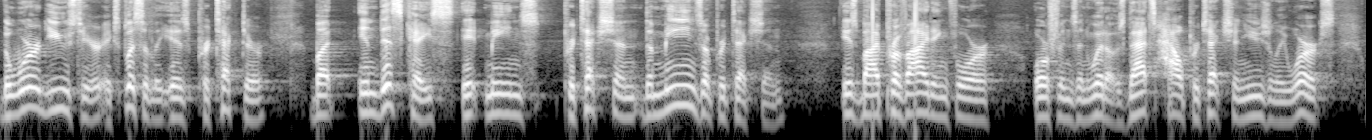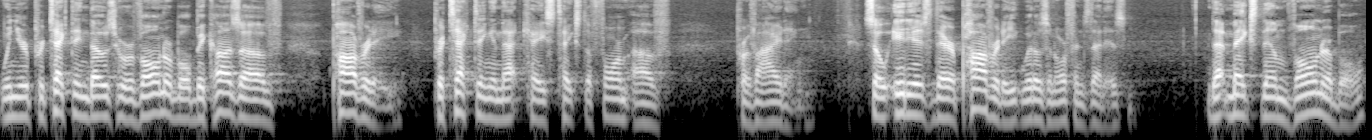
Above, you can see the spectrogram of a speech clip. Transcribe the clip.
the word used here explicitly is protector, but in this case, it means protection, the means of protection is by providing for orphans and widows. That's how protection usually works when you're protecting those who are vulnerable because of poverty. Protecting in that case takes the form of providing. So it is their poverty, widows and orphans, that is, that makes them vulnerable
